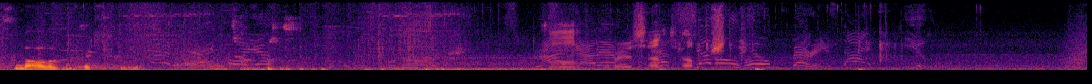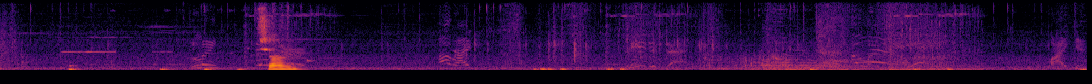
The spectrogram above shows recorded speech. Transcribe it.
Aslında alırdım tek. Hmm, buraya center atmıştır. Shovel will bury you. Blink. Şen yok. All right. Needed that. Away. Like it.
